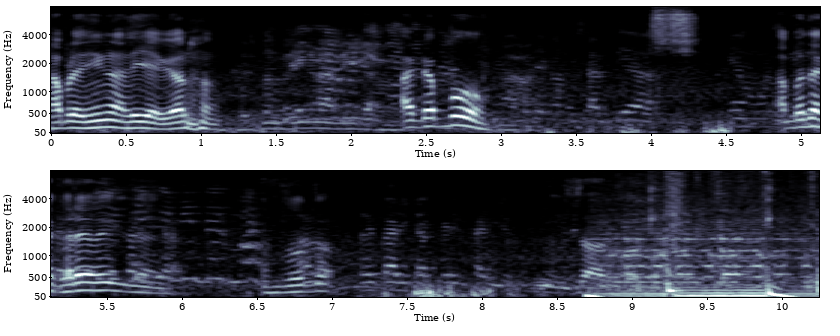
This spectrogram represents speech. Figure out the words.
આપણે રીંગણા લઈ આવીએ હાલો. રીંગણા લઈ આવો. આ ડબ્બુ આ બધા ઘરે રહી ગયા. સારું.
